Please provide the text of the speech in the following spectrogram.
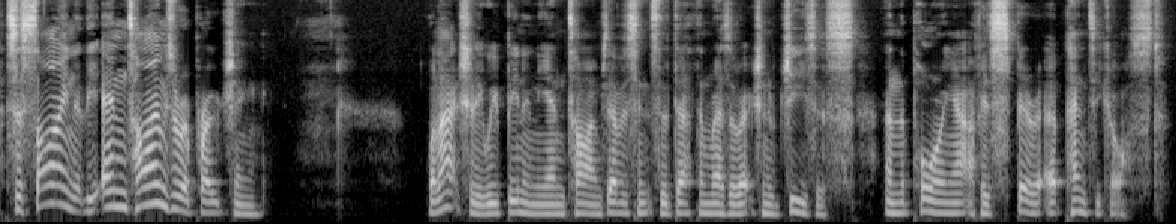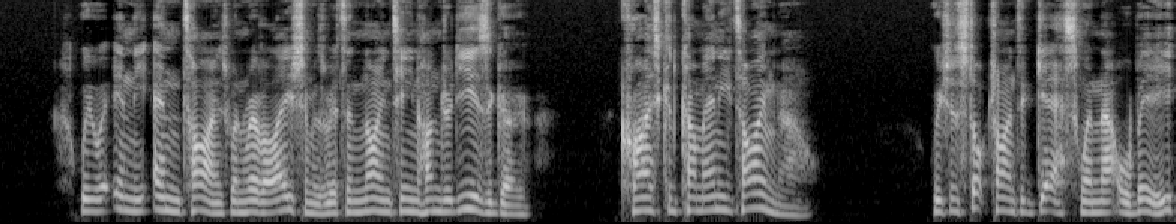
it's a sign that the end times are approaching. Well, actually, we've been in the end times ever since the death and resurrection of Jesus and the pouring out of his Spirit at Pentecost. We were in the end times when Revelation was written 1900 years ago. Christ could come any time now. We should stop trying to guess when that will be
